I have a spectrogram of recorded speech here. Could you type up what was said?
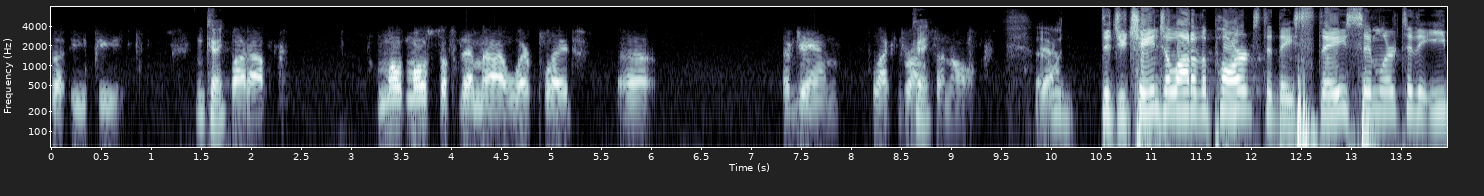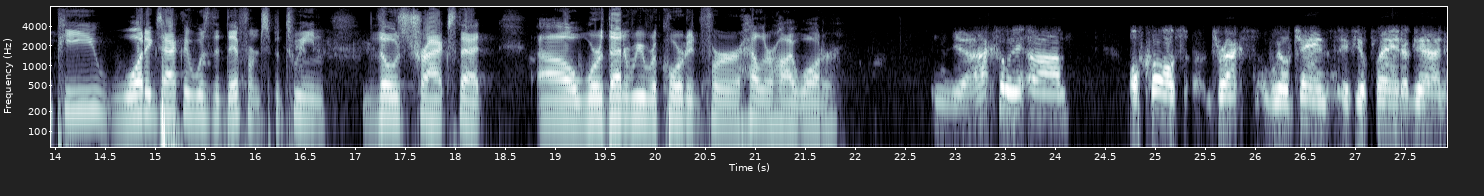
the EP, Okay. but uh, mo- most of them uh, were played uh, again, like drums Okay. and all. Uh, Yeah. did you change a lot of the parts? Did they stay similar to the EP? What exactly was the difference between those tracks that uh, were then re-recorded for Hell or High Water? Yeah, actually, um, of course, tracks will change if you play it again.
